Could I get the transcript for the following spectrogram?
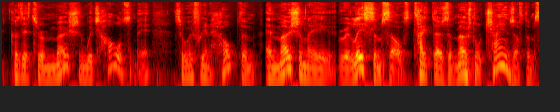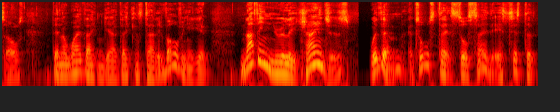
because it's their emotion which holds them there. So if we can help them emotionally release themselves, take those emotional chains off themselves, then away they can go. They can start evolving again. Nothing really changes with them. It's all stay, still stay there. It's just that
